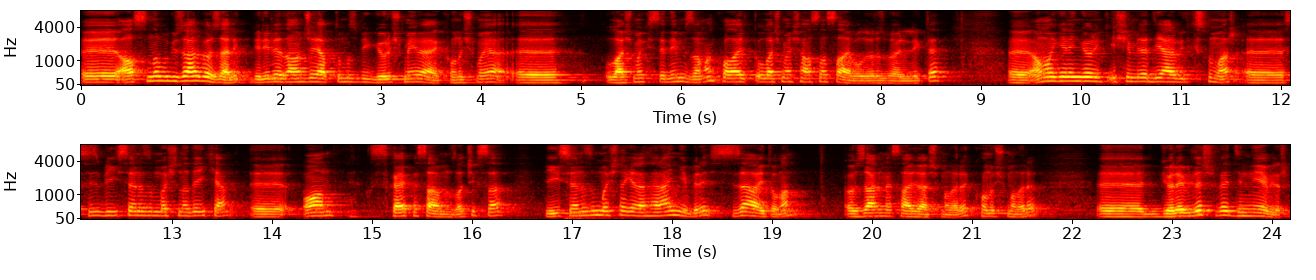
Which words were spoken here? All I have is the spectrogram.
Ee, aslında bu güzel bir özellik. Biriyle daha önce yaptığımız bir görüşmeye veya konuşmaya e, ulaşmak istediğimiz zaman kolaylıkla ulaşma şansına sahip oluyoruz böylelikle. Ee, ama gelin görün ki işin bir de diğer bir kısmı var. Ee, siz bilgisayarınızın başında değilken e, o an Skype hesabınız açıksa bilgisayarınızın başına gelen herhangi biri size ait olan özel mesajlaşmaları, konuşmaları e, görebilir ve dinleyebilir.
